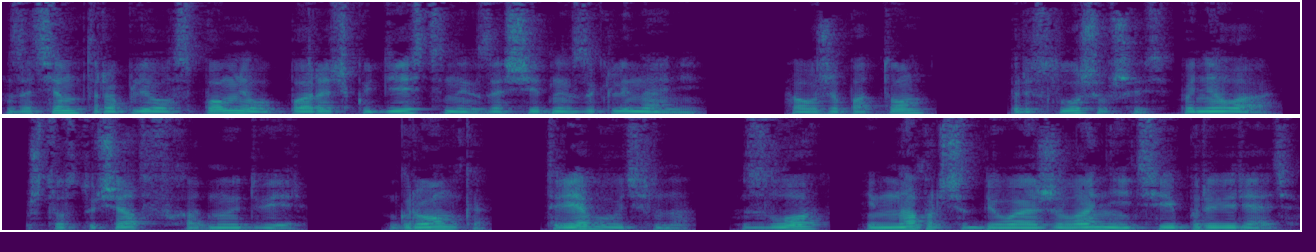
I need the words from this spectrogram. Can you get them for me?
затем торопливо вспомнила парочку действенных защитных заклинаний, а уже потом, прислушавшись, поняла, что стучат в входную дверь. Громко, требовательно, зло и напрочь отбивая желание идти и проверять,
